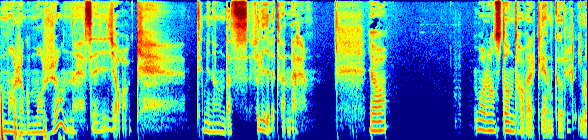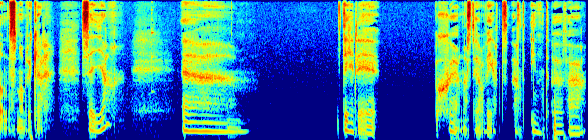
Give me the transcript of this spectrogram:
God morgon, god morgon, säger jag till mina Andas för livet-vänner. Ja, morgonstund har verkligen guld i mun, som man brukar säga. Ehm, det är det skönaste jag vet, att inte behöva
